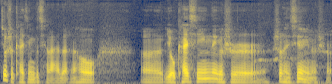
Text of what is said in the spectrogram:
就是开心不起来的，然后呃有开心那个是是很幸运的事儿。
